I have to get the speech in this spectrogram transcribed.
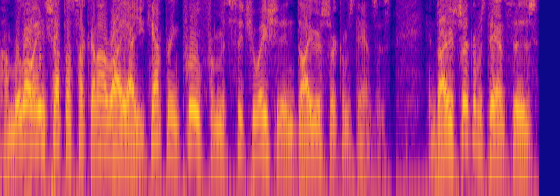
You can't bring proof from a situation in dire circumstances. In dire circumstances,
